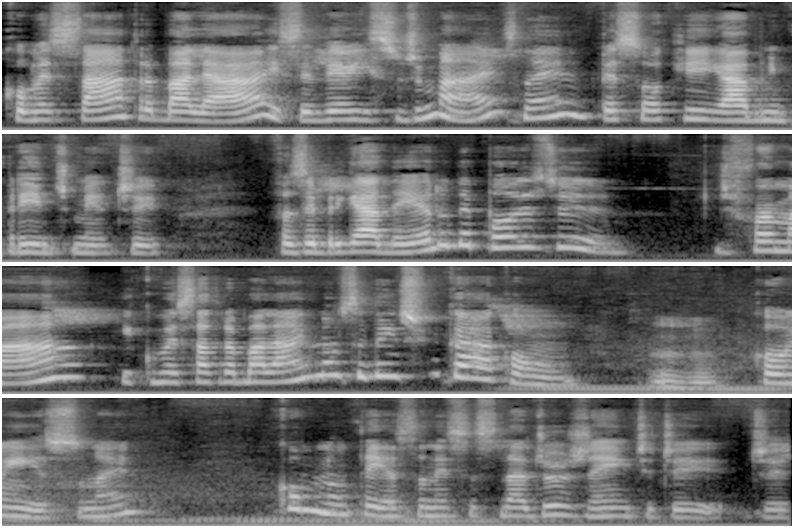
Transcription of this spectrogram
começar a trabalhar, e você vê isso demais, né? Pessoa que abre empreendimento de fazer brigadeiro depois de, de formar e começar a trabalhar e não se identificar com, uhum. com isso, né? Como não tem essa necessidade urgente de, de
